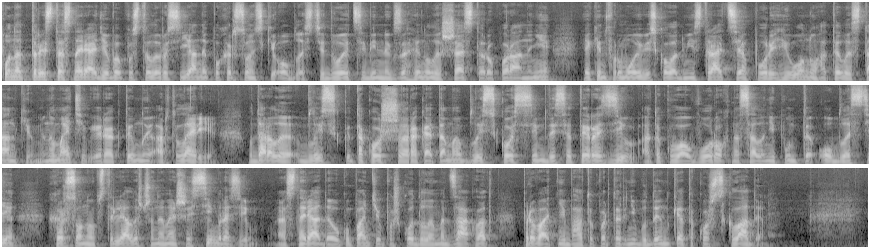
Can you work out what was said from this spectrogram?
Понад 300 снарядів випустили росіяни по Херсонській області. Двоє цивільних загинули, шестеро поранені. Як інформує військова адміністрація, по регіону гатили з танків, мінометів і реактивної артилерії. Вдарили близько також ракетами. Близько 70 разів атакував ворог населені пункти області. Херсон обстріляли щонайменше сім разів. Снаряди окупантів пошкодили медзаклад, приватні багатоквартирні будинки, а також склади.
